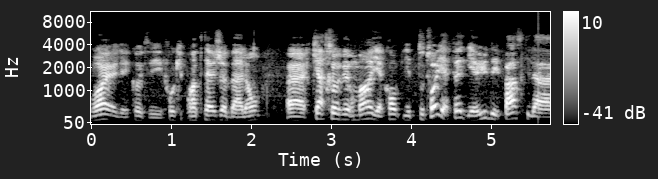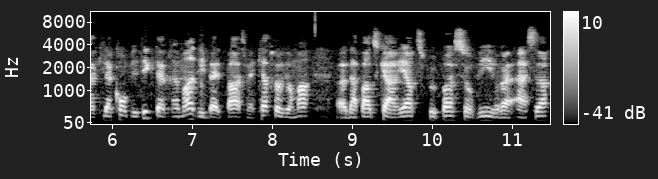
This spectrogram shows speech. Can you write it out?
Ouais, écoute, il faut qu'il protège le ballon. Euh, quatre virements, il a, toutefois, il a fait, il y a eu des passes qu'il a, qu'il a complétées qui étaient vraiment des belles passes, mais quatre virements euh, de la part du carrière, tu peux pas survivre à ça.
